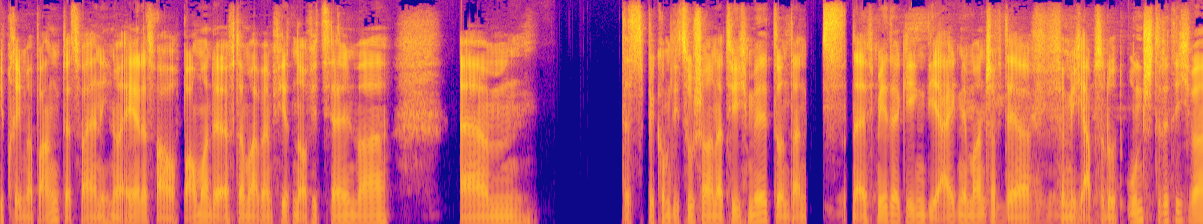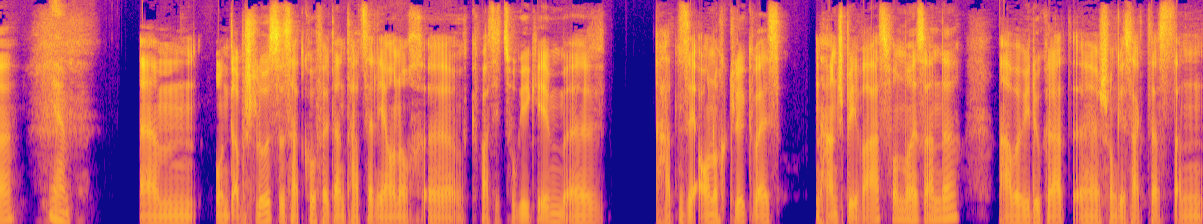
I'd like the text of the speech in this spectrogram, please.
die Bremer Bank. Das war ja nicht nur er, das war auch Baumann, der öfter mal beim vierten Offiziellen war. Ähm, das bekommen die Zuschauer natürlich mit und dann ein Elfmeter gegen die eigene Mannschaft, der für mich absolut unstrittig war. Ja. Ähm, und am Schluss, das hat Kofeld dann tatsächlich auch noch äh, quasi zugegeben, äh, hatten sie auch noch Glück, weil es ein Handspiel war es von Moisander, aber wie du gerade äh, schon gesagt hast, dann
